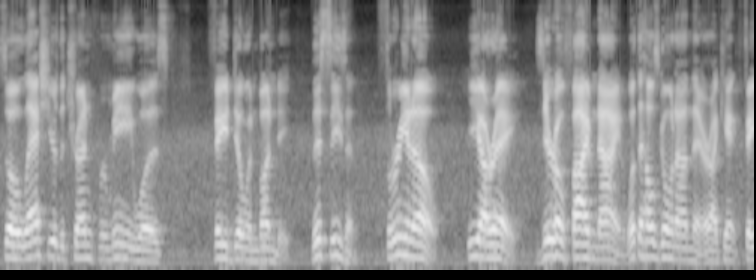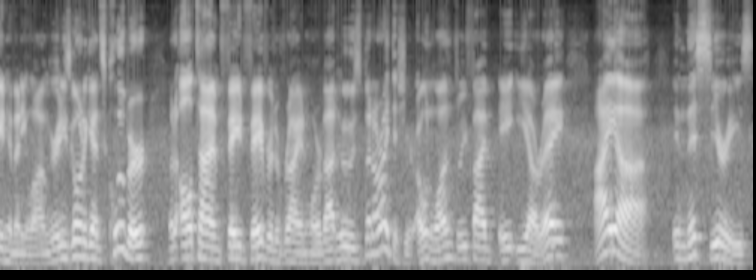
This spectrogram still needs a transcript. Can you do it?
So last year the trend for me was fade Dylan Bundy. This season, 3 and 0, ERA 0.59. What the hell's going on there? I can't fade him any longer. And he's going against Kluber, an all time fade favorite of Ryan Horvat, who's been all right this year 0 1, 3.58 ERA. I, uh, in this series,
